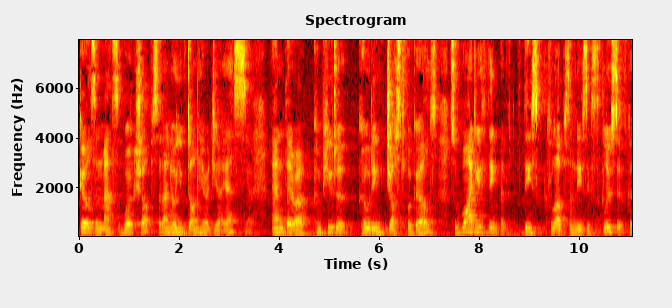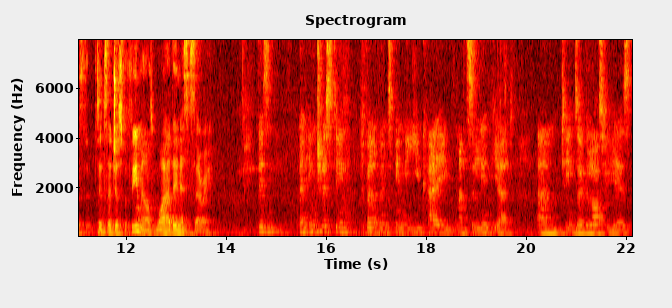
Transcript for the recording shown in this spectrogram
girls in maths workshops that I know you've done here at GIS. Yeah. And there are computer coding just for girls. So why do you think that these clubs and these exclusive, because since they're just for females, why are they necessary? There's an, an interesting development in the UK Maths Olympiad um, teams over the last few years.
